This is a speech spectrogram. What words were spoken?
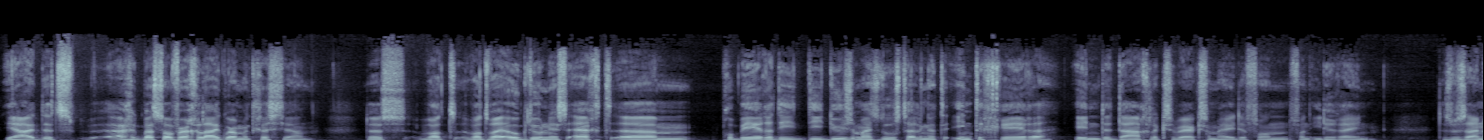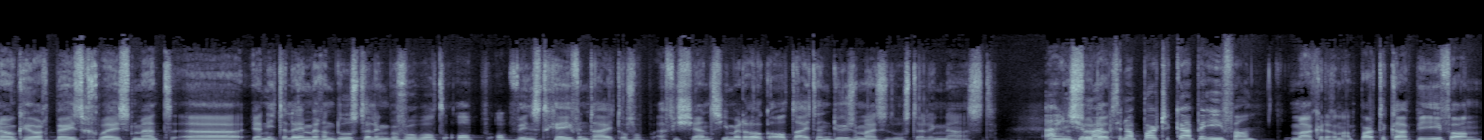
Ja, het is eigenlijk best wel vergelijkbaar met Christian. Dus wat, wat wij ook doen is echt um, proberen die, die duurzaamheidsdoelstellingen te integreren in de dagelijkse werkzaamheden van, van iedereen. Dus we zijn ook heel erg bezig geweest met uh, ja, niet alleen maar een doelstelling bijvoorbeeld op, op winstgevendheid of op efficiëntie, maar er ook altijd een duurzaamheidsdoelstelling naast. Ah, dus, dus je maakt er een aparte KPI van? We maken er een aparte KPI van.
